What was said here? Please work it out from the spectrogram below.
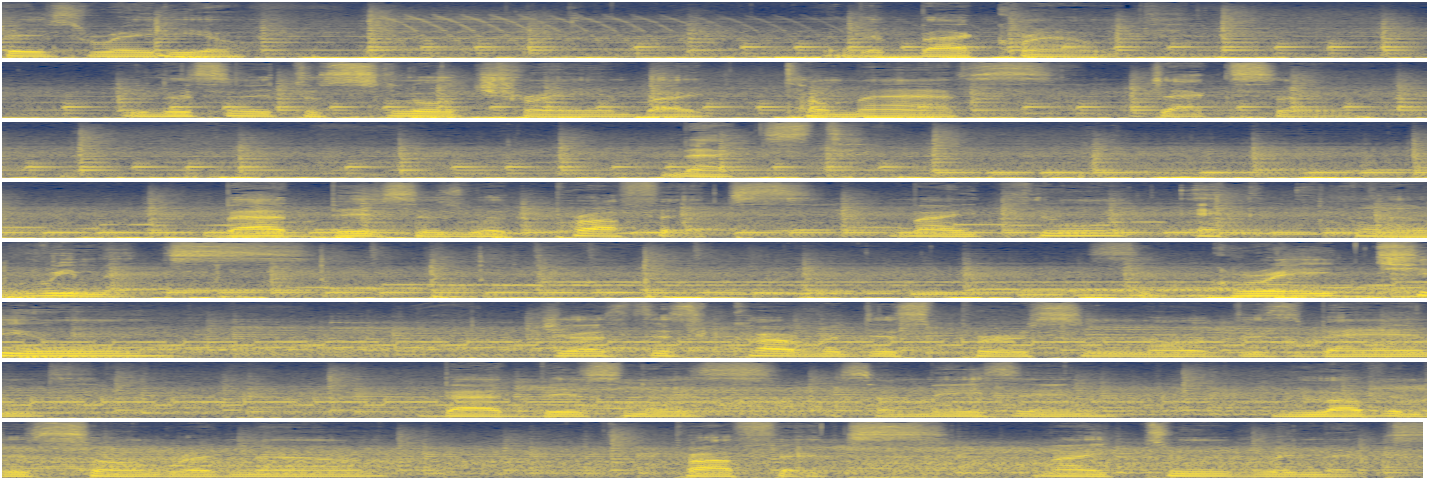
Face Radio. In the background, you're listening to Slow Train by Thomas Jackson. Next, Bad Business with Profits, my tune uh, remix. It's a great tune. Just discovered this person or this band. Bad Business. It's amazing. Loving this song right now. Profits, my tune remix.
